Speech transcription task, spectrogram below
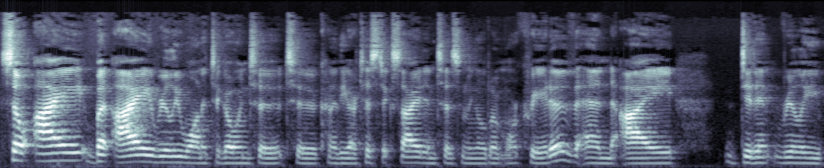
So i but i really wanted to go into to kind of the artistic side into something a little bit more creative and i didn't really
